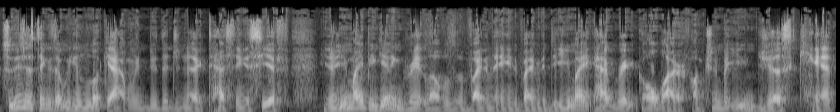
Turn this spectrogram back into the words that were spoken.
So these are things that we can look at when we do the genetic testing to see if, you know, you might be getting great levels of vitamin A and vitamin D. You might have great gallbladder function, but you just can't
